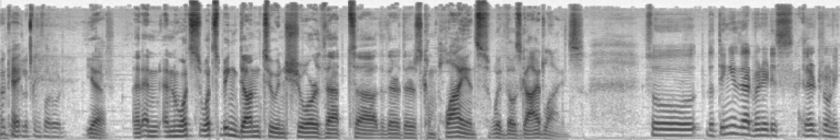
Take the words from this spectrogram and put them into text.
Okay. we're looking forward Yeah. And, and and what's what's being done to ensure that uh, that there there's compliance with those guidelines? so the thing is that when it is electronic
